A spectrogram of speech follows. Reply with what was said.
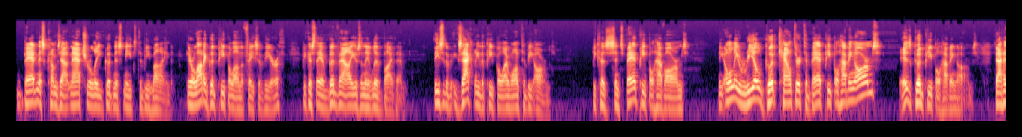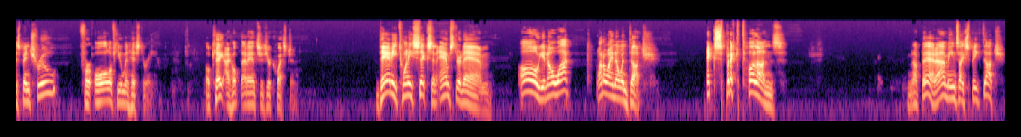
badness comes out naturally, goodness needs to be mined. There are a lot of good people on the face of the earth because they have good values and they live by them. These are the, exactly the people I want to be armed. Because since bad people have arms, the only real good counter to bad people having arms is good people having arms. That has been true for all of human history. Okay, I hope that answers your question. Danny, 26 in Amsterdam. Oh, you know what? What do I know in Dutch? Spreek Hollands. Not bad, huh? Means I speak Dutch.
